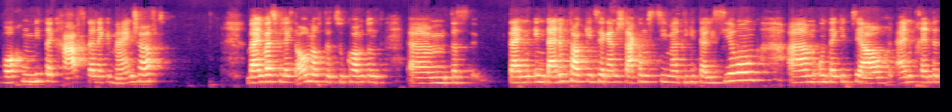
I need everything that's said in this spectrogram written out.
Wochen mit der Kraft einer Gemeinschaft. Weil was vielleicht auch noch dazu kommt und ähm, das Dein, in deinem Talk geht es ja ganz stark ums Thema Digitalisierung ähm, und da gibt es ja auch einen Trend der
